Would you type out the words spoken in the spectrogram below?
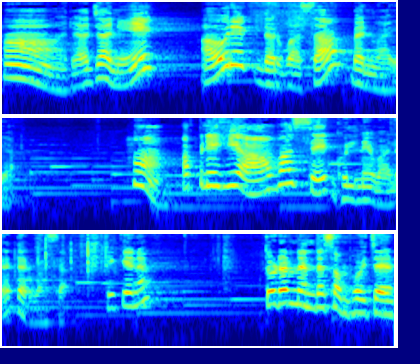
ഹാ രാജാനെ और एक दरवाजा बनवाया हाँ अपने ही आवाज से खुलने वाला दरवाजा ठीक है ना തുടർന്ന് എന്താ സംഭവിച്ചത്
